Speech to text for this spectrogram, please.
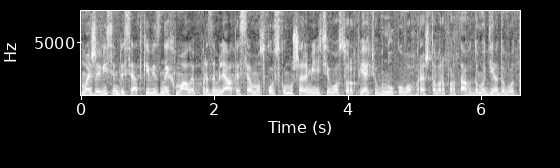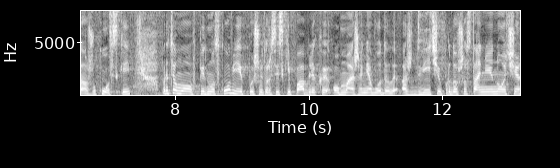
Майже вісім десятків із них мали приземлятися в московському Шереметьєво, 45 у Внуково, решта в аеропортах Домодєдово та Жуковський. При цьому в Підмосков'ї пишуть російські пабліки, обмеження вводили аж двічі впродовж останньої ночі.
